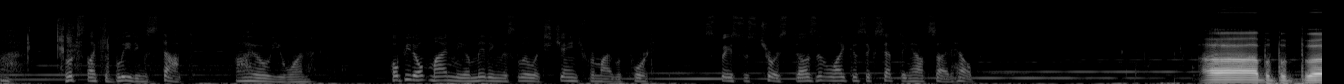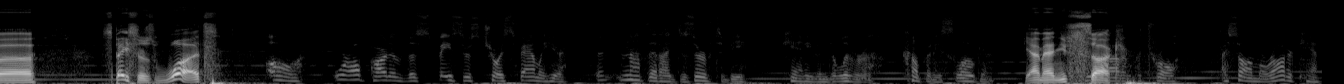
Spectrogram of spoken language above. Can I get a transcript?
Looks like the bleeding stopped. I owe you one. Hope you don't mind me omitting this little exchange for my report. Spacer's Choice doesn't like us accepting outside help. Uh, bu bu bu. Spacers, what? We're all part of the Spacer's Choice family here. Uh, Not that I deserve to be. Can't even deliver a company slogan. Yeah, man, you suck. patrol. I saw a marauder camp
